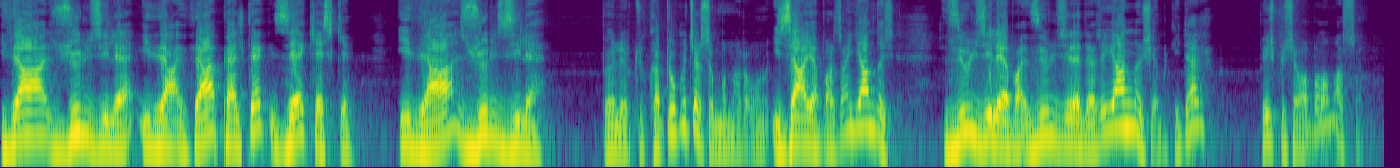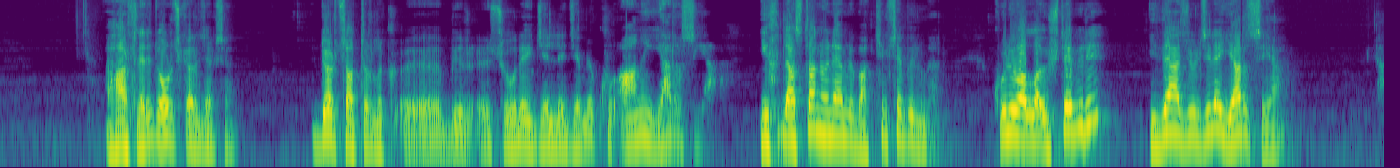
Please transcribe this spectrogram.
İzâ zülzile, izâ, izâ peltek, z keskin. İzâ zülzile. Böyle dikkatli okuyacaksın bunları. Onu izâ yaparsan yanlış. Zülzile yapar, zülzile derse yanlış. Gider. Hiçbir sevap alamazsın. Harfleri doğru çıkaracaksın. Dört satırlık e, bir sure-i Celle Cemile Kur'an'ın yarısı ya. İhlastan önemli bak. Kimse bilmiyor. Kulü vallah üçte biri, İzâ zülzile yarısı ya. ya.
